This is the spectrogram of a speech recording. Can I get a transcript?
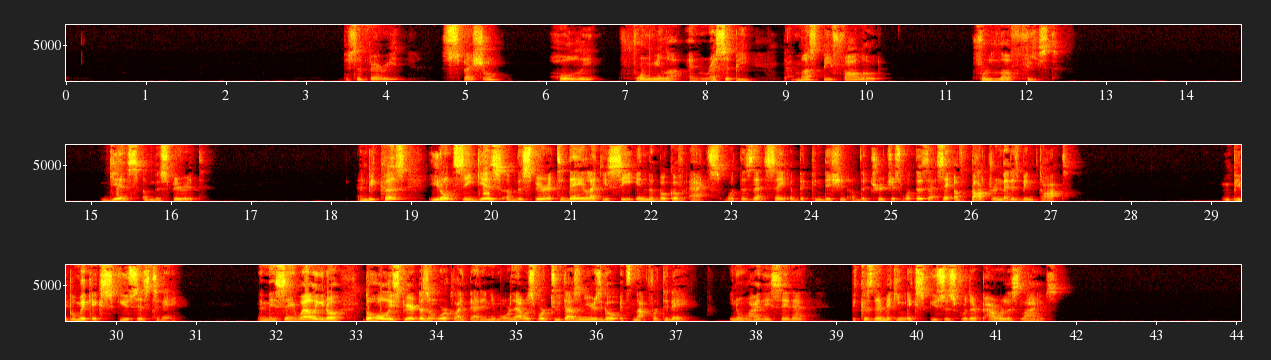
There's a very special, holy formula and recipe that must be followed for love feast. Gifts of the Spirit. And because you don't see gifts of the Spirit today like you see in the book of Acts, what does that say of the condition of the churches? What does that say of doctrine that is being taught? And people make excuses today. And they say, well, you know, the Holy Spirit doesn't work like that anymore. That was for 2,000 years ago. It's not for today. You know why they say that? Because they're making excuses for their powerless lives.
